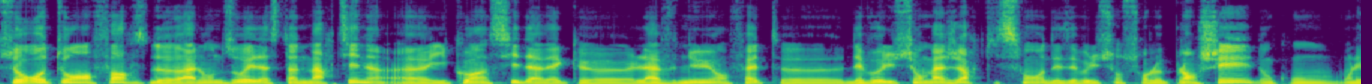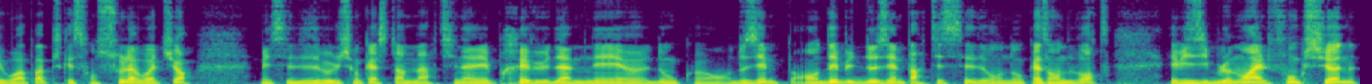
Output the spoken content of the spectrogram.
ce retour en force de Alonso et d'Aston Martin, euh, il coïncide avec euh, l'avenue en fait euh, d'évolutions majeures qui sont des évolutions sur le plancher, donc on, ne les voit pas puisqu'elles sont sous la voiture, mais c'est des évolutions qu'Aston Martin avait prévu d'amener donc en début de deuxième partie de saison, donc à Zandvoort, et visiblement elles fonctionnent.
